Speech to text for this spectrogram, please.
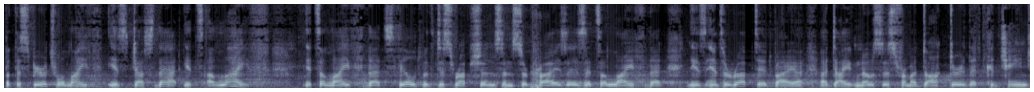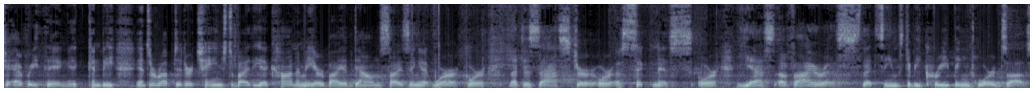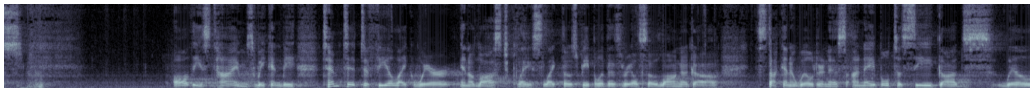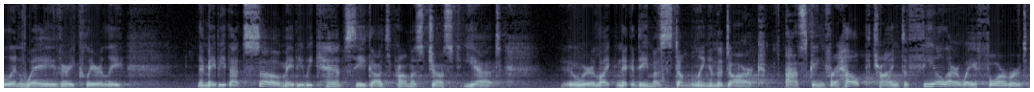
but the spiritual life is just that it's a life it's a life that's filled with disruptions and surprises. It's a life that is interrupted by a, a, diagnosis from a doctor that could change everything. It can be interrupted or changed by the economy or by a downsizing at work or a disaster or a sickness or, yes, a virus that seems to be creeping towards us all these times we can be tempted to feel like we're in a lost place, like those people of Israel so long ago, stuck in a wilderness, unable to see God's will and way very clearly. And maybe that's so. Maybe we can't see God's promise just yet. We're like Nicodemus, stumbling in the dark, asking for help, trying to feel our way forward.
